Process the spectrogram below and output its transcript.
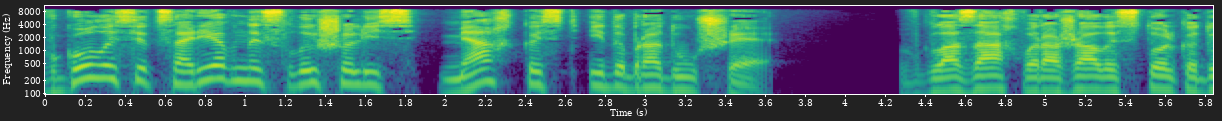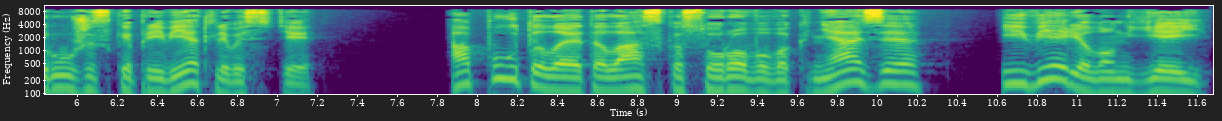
В голосе царевны слышались мягкость и добродушие. В глазах выражалось столько дружеской приветливости. Опутала эта ласка сурового князя, и верил он ей,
